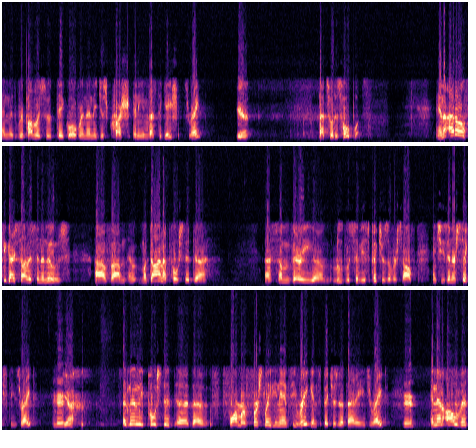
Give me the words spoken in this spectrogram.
and the Republicans would take over, and then they just crush any investigations, right? Yeah. That's what his hope was. And I don't know if you guys saw this in the news. Of um, Madonna posted uh, uh, some very um, lewd, lascivious pictures of herself, and she's in her 60s, right? Yeah. And then they posted uh, the former First Lady Nancy Reagan's pictures at that age, right? Mhm. And then all of this,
